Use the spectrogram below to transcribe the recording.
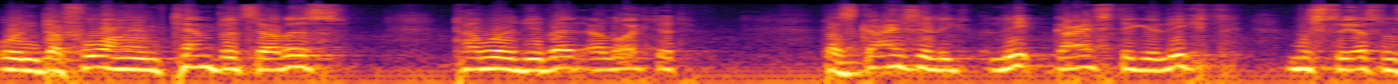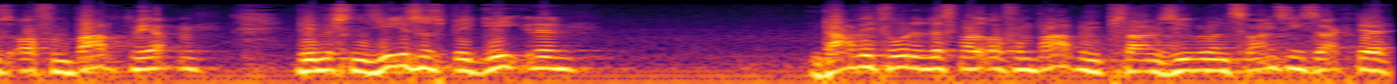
und der Vorhang im Tempel zerriss. Da wurde die Welt erleuchtet. Das geistige Licht muss zuerst uns offenbart werden. Wir müssen Jesus begegnen. David wurde das mal offenbart. In Psalm 27 sagt er,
